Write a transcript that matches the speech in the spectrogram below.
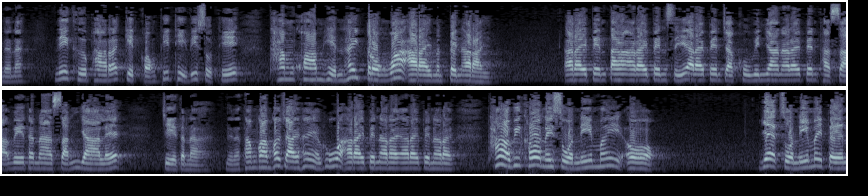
เนี่ยนะนี่คือภารกิจของทิฏฐิวิสุทธิ ทำความเห็นให้ตรงว่าอะไรมันเป็นอะไร อะไรเป็นตาอะไรเป็นสีอะไรเป็นจักขูวิญญาณอะไรเป็นผัสสะเวทนาสัญญาและเจตนาเนี่ยนะทำความเข้าใจให้รู้ว่าอะไรเป็นอะไรอะไรเป็นอะไร ถ้าวิเคราะห์ในส่วนนี้ไม่ออก แยกส่วนนี้ไม่เป็น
